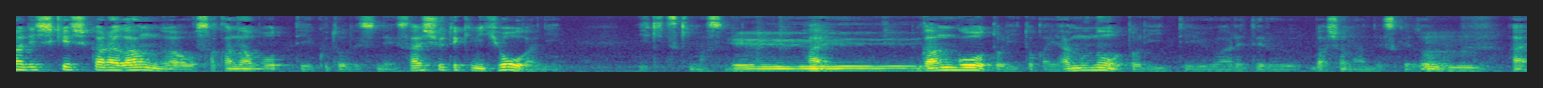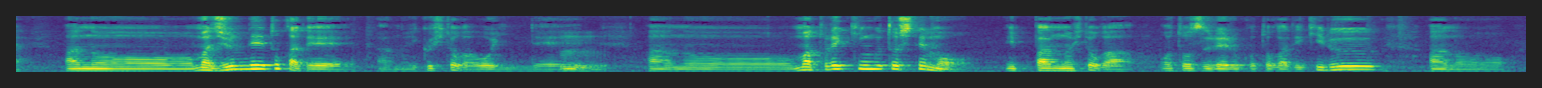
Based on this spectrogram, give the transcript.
まリシュケシからガンガーを遡っていくとですね最終的に氷河に行き着きますへねえ、はい。ガンゴー鳥とかヤムノー鳥って言われてる場所なんですけど、うんはい。あのーまあ、巡礼とかであの行く人が多いんで、うん。あのーまあ、トレッキングとしても一般の人が訪れることができる、あのー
